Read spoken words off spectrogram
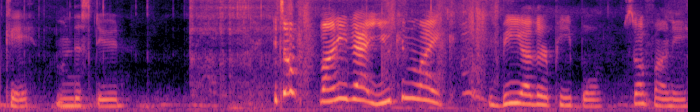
Okay, I'm this dude. It's so funny that you can like be other people. So funny.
